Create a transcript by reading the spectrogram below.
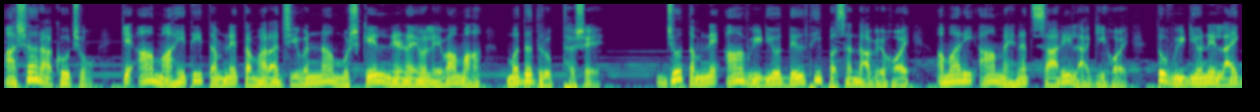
આશા રાખું છું કે આ માહિતી તમને તમારા જીવનના મુશ્કેલ નિર્ણયો લેવામાં મદદરૂપ થશે. જો તમને આ વિડિયો દિલથી પસંદ આવ્યો હોય, અમારી આ મહેનત સારી લાગી હોય, તો વિડીયોને લાઇક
